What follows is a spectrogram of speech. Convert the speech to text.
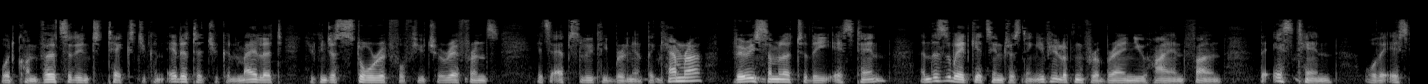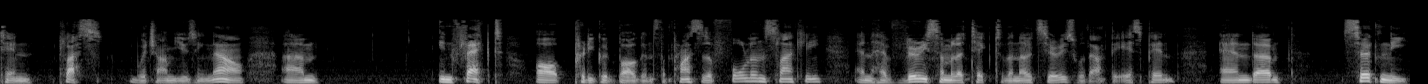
or it converts it into text. You can edit it. You can mail it. You can just store it for future reference. It's absolutely brilliant. The camera, very similar to the S10. And this is where it gets interesting. If you're looking for a brand new high-end phone, the S10 or the S10 Plus, which I'm using now, um, in fact, are pretty good bargains. The prices have fallen slightly and have very similar tech to the Note series without the S Pen, and um, certainly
